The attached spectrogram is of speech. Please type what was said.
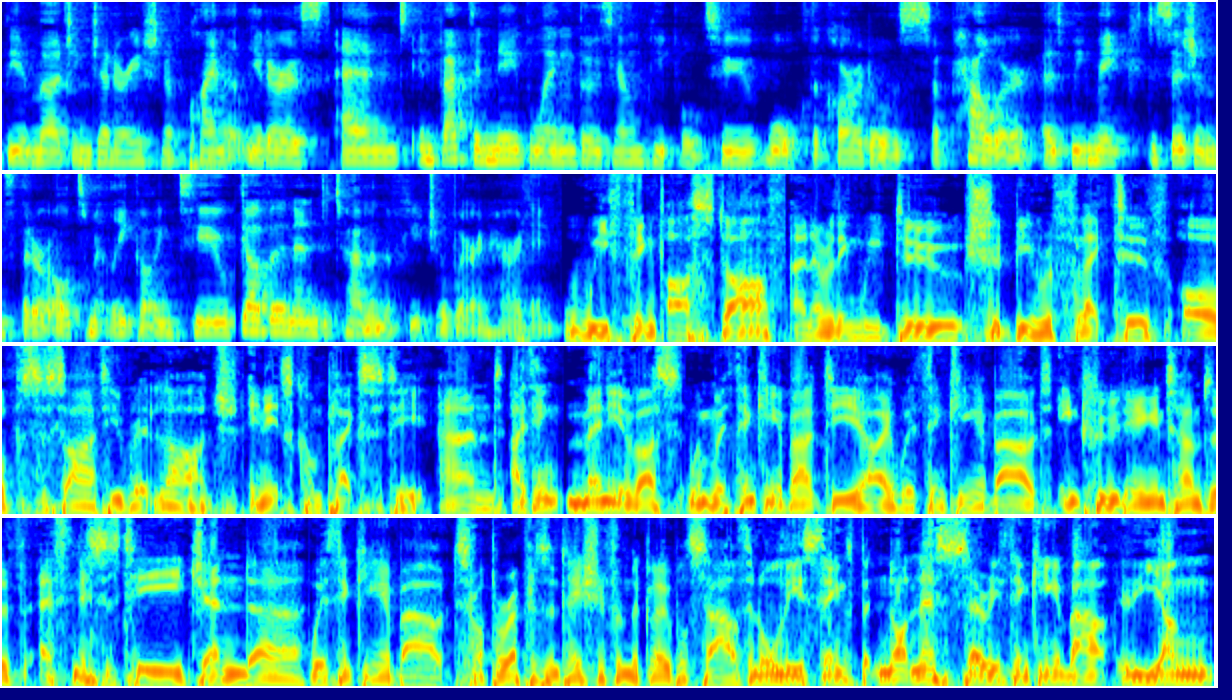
the emerging generation of climate leaders and, in fact, enabling those young people to walk the corridors of power as we make decisions that are ultimately going to govern and determine the future we're inheriting? We think our staff and everything we do should be reflective of society writ large in its complexity. And I think many of us, when we're thinking about DEI, we're thinking about including in terms of ethnicity, gender, we're thinking about proper representation from the global south and all these things, but not necessarily thinking about young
